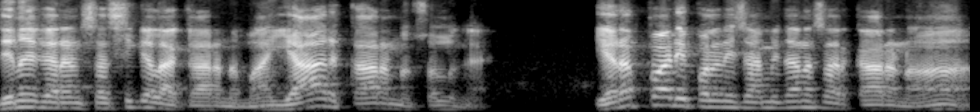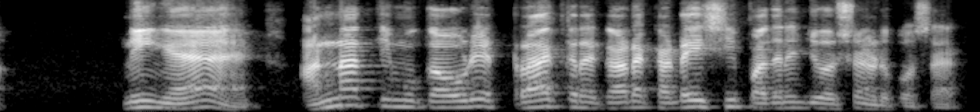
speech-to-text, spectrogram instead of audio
தினகரன் சசிகலா காரணமா? யார் காரணம் சொல்லுங்க. எடப்பாடி பழனிசாமி தானே சார் காரணம். நீங்க அதிமுகவுடைய ட்ராக் ரெக்கார்ட கடைசி பதினஞ்சு வருஷம் எடுப்போம் சார்.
